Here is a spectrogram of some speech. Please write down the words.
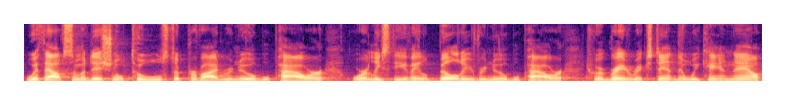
without some additional tools to provide renewable power, or at least the availability of renewable power to a greater extent than we can now,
